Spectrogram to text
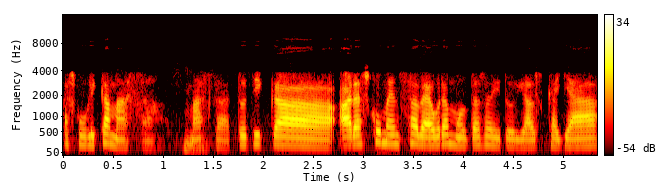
Es publica massa, mm. massa, mm. tot i que ara es comença a veure moltes editorials que ja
